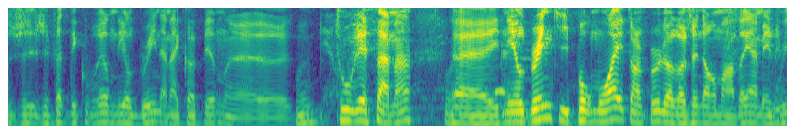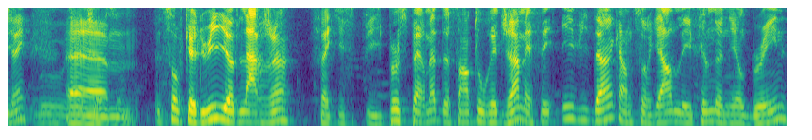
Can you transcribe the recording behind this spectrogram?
j'ai fait découvrir Neil Breen à ma copine euh, tout récemment. Euh, Neil Breen, qui pour moi est un peu le Roger Normandin américain. Sauf que lui, il a de l'argent. Fait qu'il il peut se permettre de s'entourer de gens, mais c'est évident quand tu regardes les films de Neil Breen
